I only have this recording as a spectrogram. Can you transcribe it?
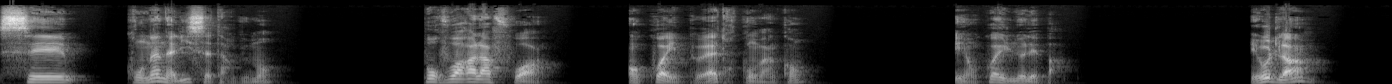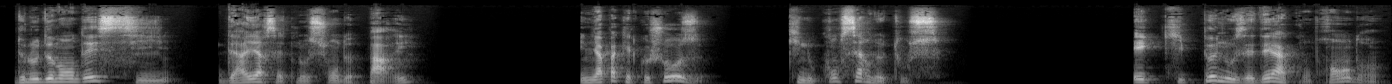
c'est qu'on analyse cet argument pour voir à la fois en quoi il peut être convaincant et en quoi il ne l'est pas. Et au-delà, de nous demander si, derrière cette notion de pari, il n'y a pas quelque chose qui nous concerne tous et qui peut nous aider à comprendre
